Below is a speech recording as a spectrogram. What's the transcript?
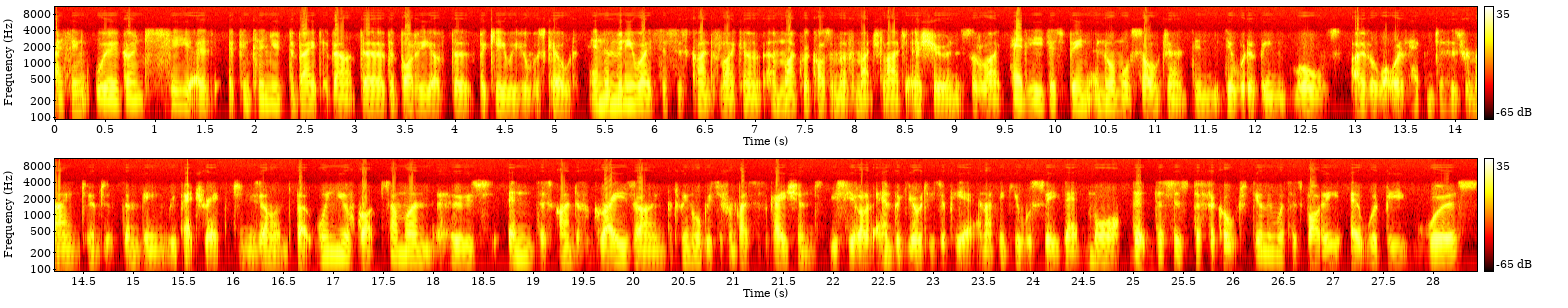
I think we're going to see a, a, continued debate about the, the body of the, the Kiwi who was killed. And in many ways, this is kind of like a, a, microcosm of a much larger issue. And it's sort of like, had he just been a normal soldier, then there would have been rules over what would have happened to his remains in terms of them being repatriated to New Zealand. But when you've got someone who's in this kind of grey zone between all these different classifications, you see a lot of ambiguities appear. And I think you will see that more. This is difficult dealing with his body. It would be worse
